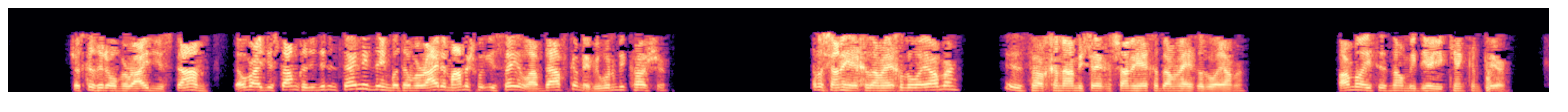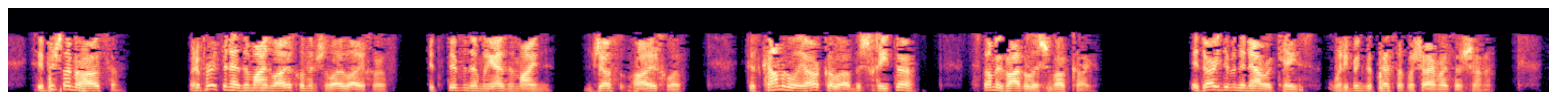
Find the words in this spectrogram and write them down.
just because it overrides your stam. It overrides your stam because you didn't say anything, but to override a mamish what you say, lav dafka, maybe it wouldn't be kosher. Is Armalei says, no, Midir, you can't compare. See, Bishlam. When a person has in mind La'ichlav and Shalai La'ichlav, it's different than when he has in mind just La'ichlav. Because Kamal La'yarkala, It's very different than our case, when he brings a Pesach B'shayim Hashanah.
